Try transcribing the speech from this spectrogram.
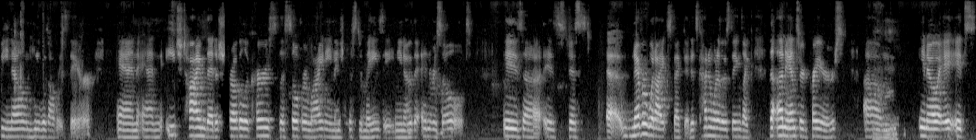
be known, he was always there and and each time that a struggle occurs the silver lining is just amazing you know the end result is uh is just uh, never what i expected. It's kind of one of those things like the unanswered prayers um mm-hmm. you know it, it's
